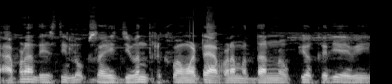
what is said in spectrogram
આપણા દેશની લોકશાહી જીવંત રાખવા માટે આપણા મતદાનનો ઉપયોગ કરીએ એવી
